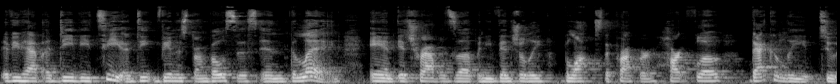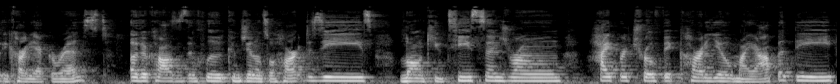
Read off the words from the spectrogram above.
if you have a DVT, a deep venous thrombosis in the leg, and it travels up and eventually blocks the proper heart flow, that could lead to a cardiac arrest. Other causes include congenital heart disease, long QT syndrome, hypertrophic cardiomyopathy,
